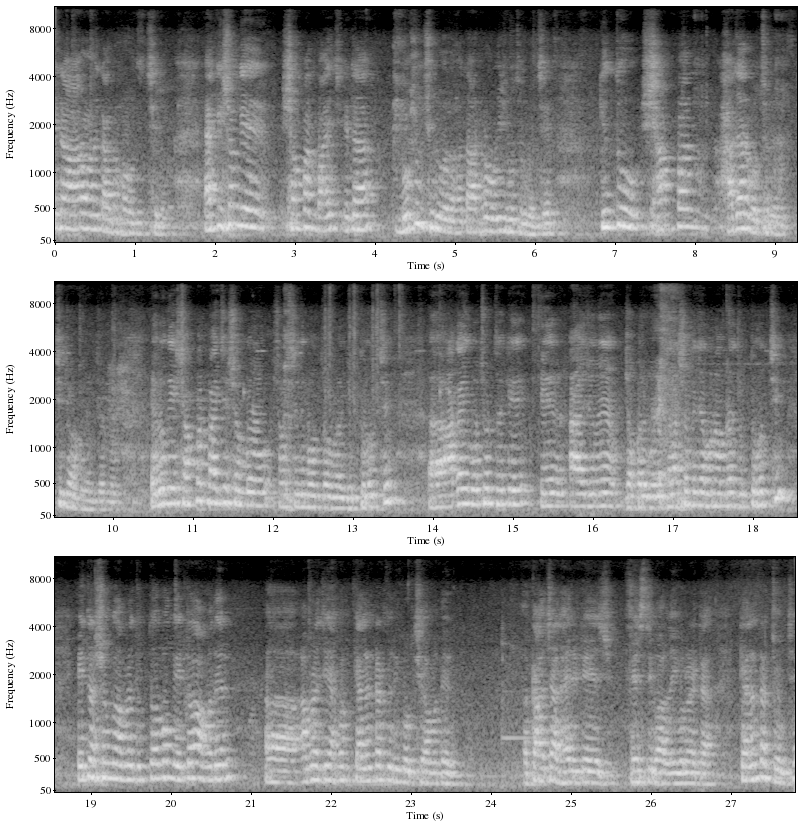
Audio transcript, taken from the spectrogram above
এটা আরও অনেক আগে হওয়া উচিত ছিল একই সঙ্গে সম্পান বাইচ এটা নতুন শুরু হলো, হয়তো আঠারো উনিশ বছর হয়েছে, কিন্তু সাম্পান হাজার বছরের চিটগংয়ের জন্য। এবং এই সাম্পান বাইচের সঙ্গে সংস্কৃতি মন্ত্রণালয় যুক্ত হচ্ছে। আগামী বছর থেকে এর আয়োজনে জব্বার বলে খেলার সঙ্গে যেমন আমরা যুক্ত হচ্ছি, এটার সঙ্গে আমরা যুক্ত হব এটাও আমাদের আমরা যে এখন ক্যালেন্ডার তৈরি করছি আমাদের কালচার হেরিটেজ ফেস্টিভ্যাল এগুলোর একটা ক্যালেন্ডার চলছে।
